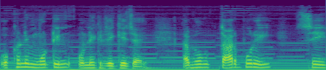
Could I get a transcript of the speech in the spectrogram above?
ওখানে মোটিন অনেক রেগে যায় এবং তারপরেই সে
